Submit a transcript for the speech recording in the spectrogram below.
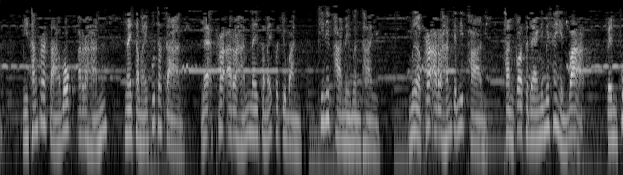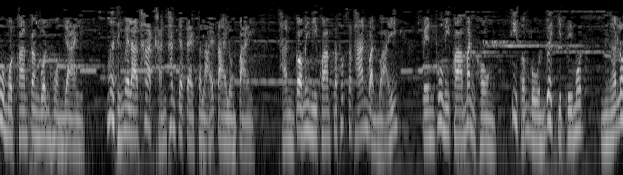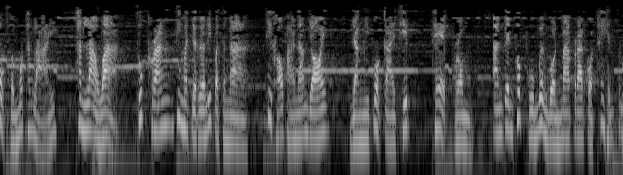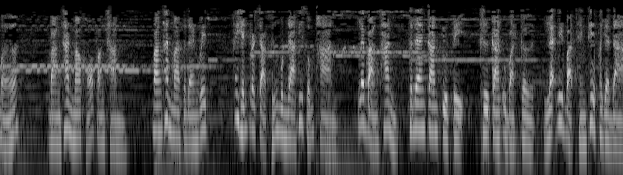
มีทั้งพระสาวกอรหันต์ในสมัยพุทธกาล และพระอรหันต์ในสมัยปัจจุบันที่นิพพานในเมืองไทย เมื่อพระอรหันต์จะนิพพาน ท่านก็แสดงนิมิตให้เห็นว่า เป็นผู้หมดความกังวลห่วงใย เมื่อถึงเวลาธาตุขันท่านจะแตกสลายตายลงไป ท่านก็ไม่มีความสะทกสะท้านหวั่นไหว เป็นผู้มีความมั่นคงที่สมบูรณ์ด้วยจิตวิมุตติเหนือโลกสมมุติทั้งหลาย ท่านเล่าว่าทุกครั้งที่มาเจริญวิปัสสนาที่เขาผาน้ำย้อย ยังมีพวกกายทิพย์ เทพพรหมอันเป็นภพภูมิเบื้องบนมาปรากฏให้เห็นเสมอ บางท่านมาขอฟังธรรม บางท่านมาแสดงฤทธิ์ให้เห็นประจักษ์ถึงบุญญาพิสมภารและบางท่านแสดงการจุติคือการอุบัติเกิด และวิบัติแห่งเทพพยาดา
